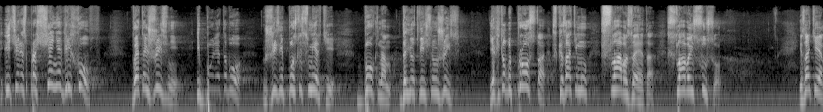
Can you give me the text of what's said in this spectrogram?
И через прощение грехов в этой жизни, и более того, в жизни после смерти – Бог нам дает вечную жизнь. Я хотел бы просто сказать Ему слава за это, слава Иисусу. И знаете,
